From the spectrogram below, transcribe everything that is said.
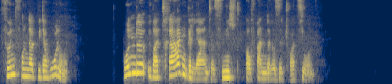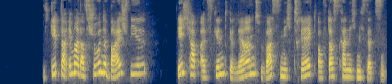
500 Wiederholungen. Hunde übertragen Gelerntes nicht auf andere Situationen. Ich gebe da immer das schöne Beispiel, ich habe als Kind gelernt, was mich trägt, auf das kann ich mich setzen.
